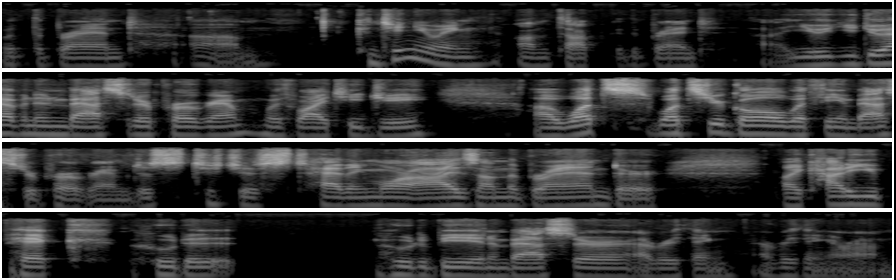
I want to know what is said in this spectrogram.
with the brand. Um, continuing on the topic of the brand, uh, you you do have an ambassador program with YTG. Uh, what's what's your goal with the ambassador program? Just just just having more eyes on the brand, or like how do you pick who to who to be an ambassador? Everything everything around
